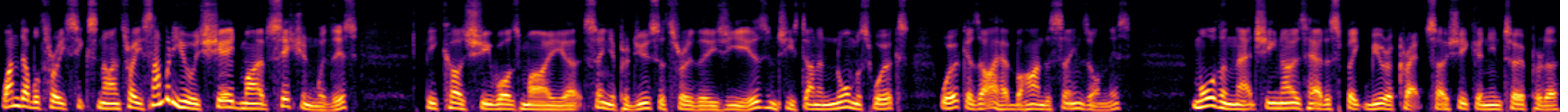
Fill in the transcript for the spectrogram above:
One double three six nine three. Somebody who has shared my obsession with this, because she was my uh, senior producer through these years, and she's done enormous works work as I have behind the scenes on this. More than that, she knows how to speak bureaucrat, so she can interpret a,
